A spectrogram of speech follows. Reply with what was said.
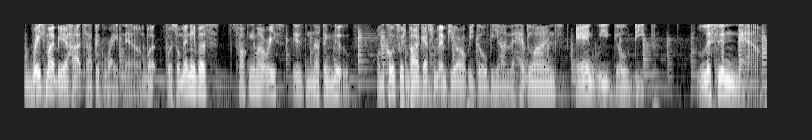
Race might be a hot topic right now, but for so many of us, talking about race is nothing new. On the Code Switch podcast from NPR, we go beyond the headlines and we go deep. Listen now.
